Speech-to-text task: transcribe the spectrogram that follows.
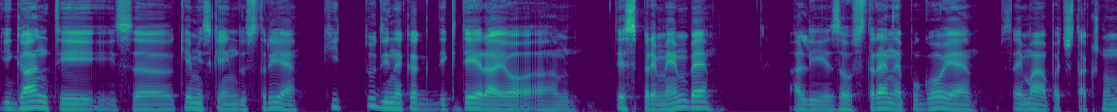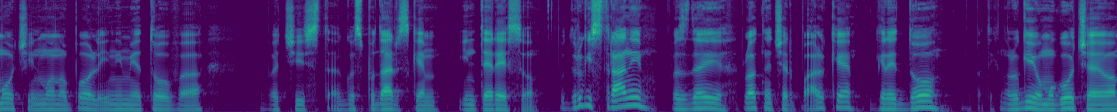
giganti iz uh, kemijske industrije, ki tudi nekako diktirajo um, te spremembe ali zaostrene pogoje, saj imajo pač takšno moč in monopol in jim je to v, v čist gospodarskem interesu. Po drugi strani pa zdaj plotne črpalke gredo, pa tehnologije omogočajo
